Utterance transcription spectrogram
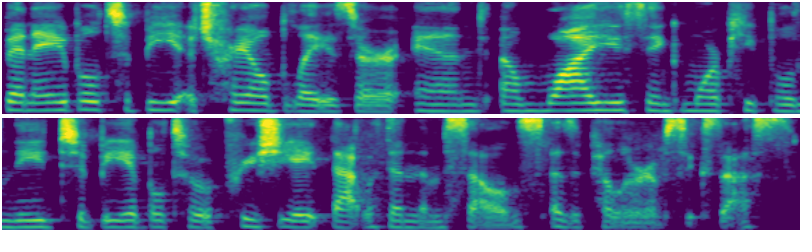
been able to be a trailblazer and um, why you think more people need to be able to appreciate that within themselves as a pillar of success.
